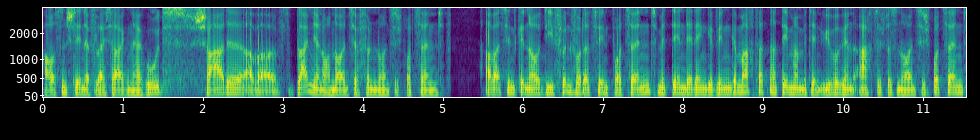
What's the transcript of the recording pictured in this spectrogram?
Außenstehender vielleicht sagen, na gut, schade, aber bleiben ja noch 90 oder 95 Prozent. Aber es sind genau die fünf oder zehn Prozent, mit denen der den Gewinn gemacht hat, nachdem er mit den übrigen 80 bis 90 Prozent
